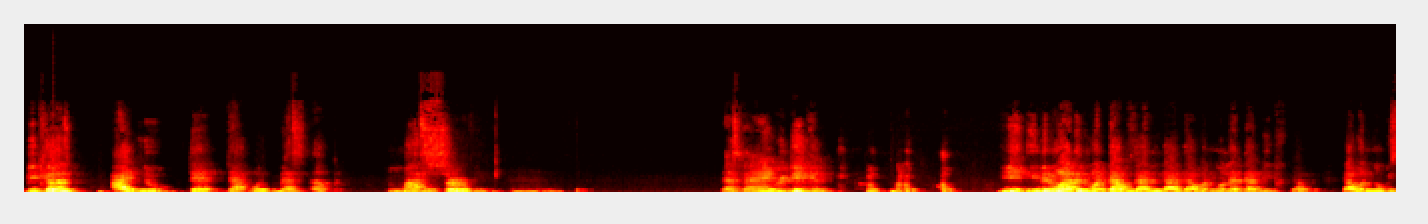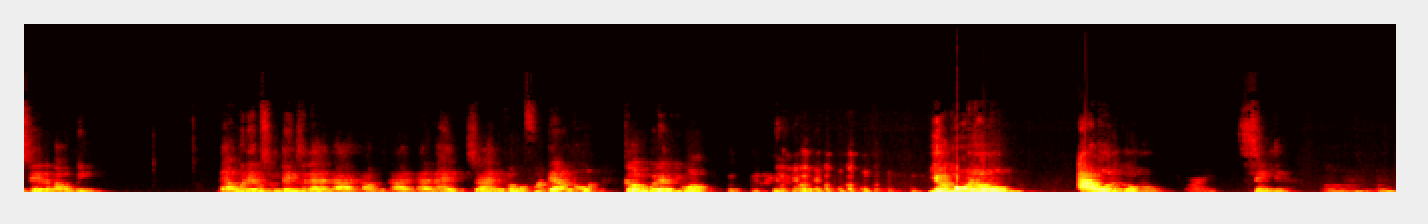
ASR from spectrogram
Because I knew that that would mess up my mm-hmm. serving. Mm-hmm. That's the angry deacon. He, didn't want. I didn't want. That was. I, I, I wasn't gonna let that be. That, wasn't gonna be said about me. Now, when there were some things that I, I, I, I, had, so I had to put my foot down on, cover whatever you want. You're going home. I want to go home. Right. See ya. Mhm.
